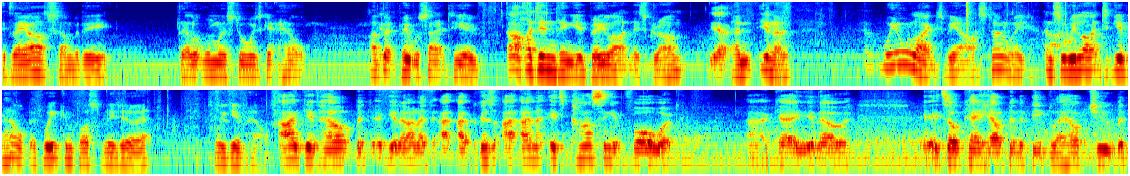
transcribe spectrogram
if they ask somebody, they'll almost always get help. I bet people say it to you. Oh. I didn't think you'd be like this, Grant. Yeah. And you know, we all like to be asked, don't we? And so uh. we like to give help. If we can possibly do it, we give help. I give help, you know, and I, th- I, I because I, it's passing it forward. Okay, you know, it's okay helping the people that helped you, but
